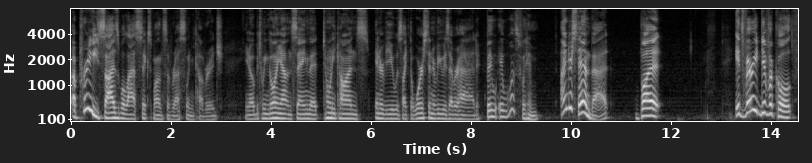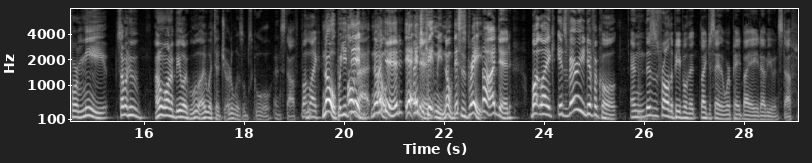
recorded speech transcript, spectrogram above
a pretty sizable last six months of wrestling coverage. You know, between going out and saying that Tony Khan's interview was like the worst interview he's ever had. But it was for him. I understand that, but it's very difficult for me, someone who I don't want to be like, "Ooh, I went to journalism school and stuff," but mm. like, No, but you did. that- No, I did. Yeah, I educate did. me. No, this is great. No, I did. But like it's very difficult and this is for all the people that like to say that we're paid by AEW and stuff.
